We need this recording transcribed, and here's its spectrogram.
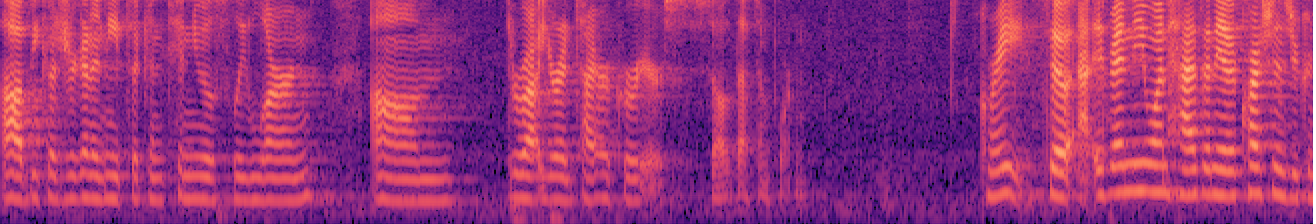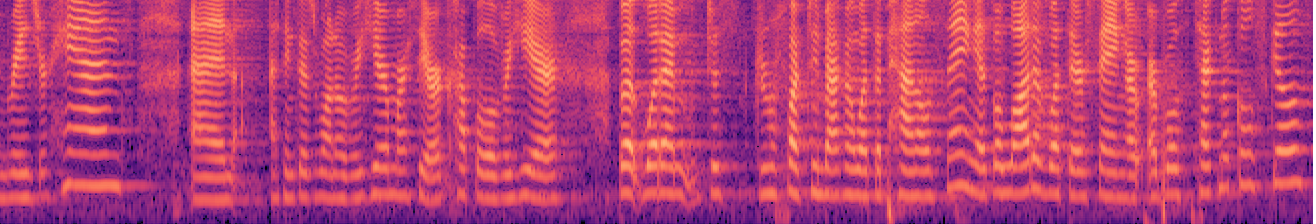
uh, because you're going to need to continuously learn throughout your entire careers. So that's important. Great. So uh, if anyone has any other questions, you can raise your hands. And I think there's one over here, Marcy, or a couple over here. But what I'm just reflecting back on what the panel is saying is a lot of what they're saying are, are, both technical skills,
